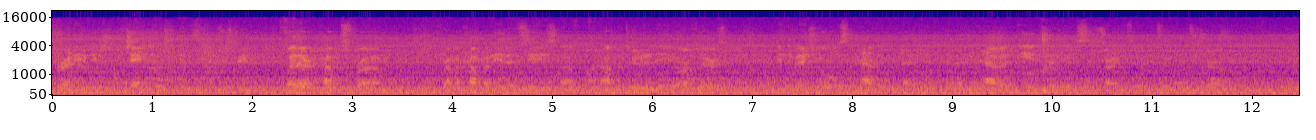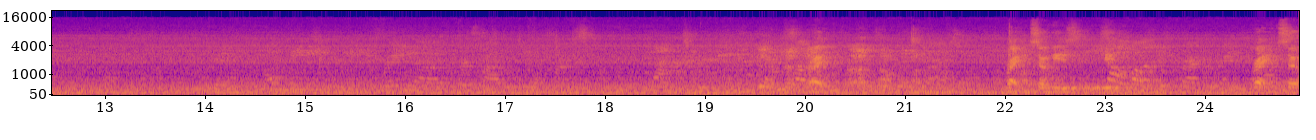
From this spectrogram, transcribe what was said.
for any of these changes. It's interesting whether it comes from from a company that sees um, an opportunity, or if there's individuals that have that, that have a need that is starting to, to, to grow. Well, maybe, maybe Ray, Kurzweil would be the first one to get his own. Right. Right. So he's He's he, all about big forever, right? So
